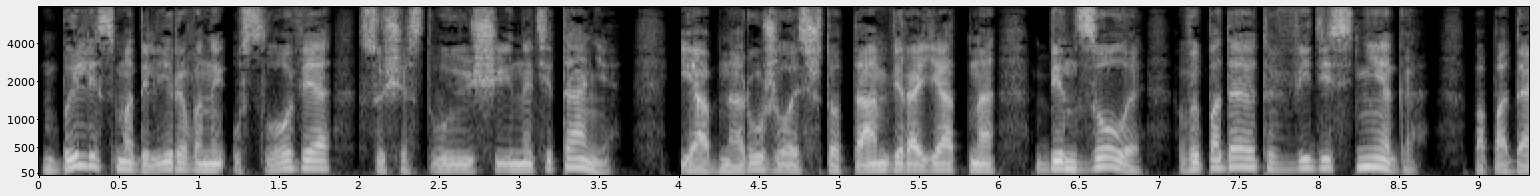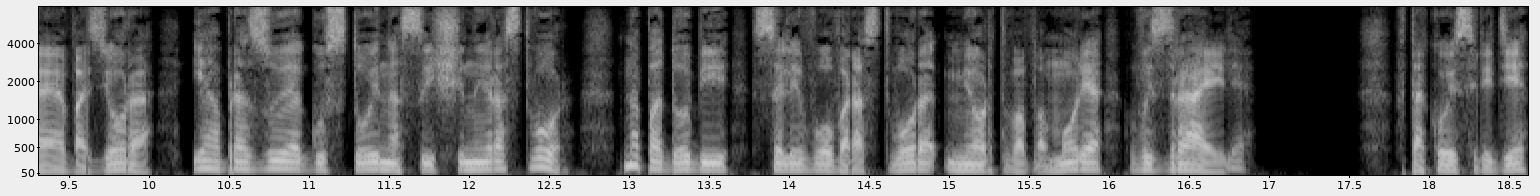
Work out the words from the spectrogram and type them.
были смоделированы условия, существующие на Титане, и обнаружилось, что там, вероятно, бензолы выпадают в виде снега, попадая в озера и образуя густой насыщенный раствор, наподобие солевого раствора Мертвого моря в Израиле. В такой среде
